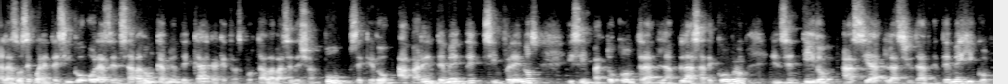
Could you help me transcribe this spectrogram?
a las 12.45 horas del sábado, un camión de carga que transportaba base de shampoo se quedó aparentemente sin frenos y se impactó contra la plaza de cobro en sentido hacia la Ciudad de México,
